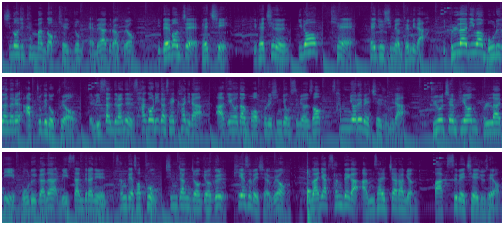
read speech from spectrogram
시너지템만 넣기엔 좀 애매하더라고요. 이 네 번째 배치. 이 배치는 이렇게 해주시면 됩니다. 이 블라디와 모르가나를 앞쪽에 놓고요. 리산드라는 사거리가 3칸이라 악의 여단 버프를 신경 쓰면서 3열에 배치해줍니다. 주요 챔피언 블라디, 모르가나, 리산드라는 상대 서풍, 침장 저격을 피해서 배치하고요. 이 만약 상대가 암살자라면 박스 배치해주세요.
